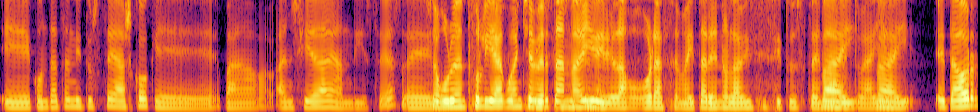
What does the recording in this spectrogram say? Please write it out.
e, kontatzen dituzte asko e, ba, ansiedade handiz, ez? E, Seguro entzuliak guantxe bertan ari direla gogoratzen baitaren nola bizi zituzten bai, Bai, eta hor,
